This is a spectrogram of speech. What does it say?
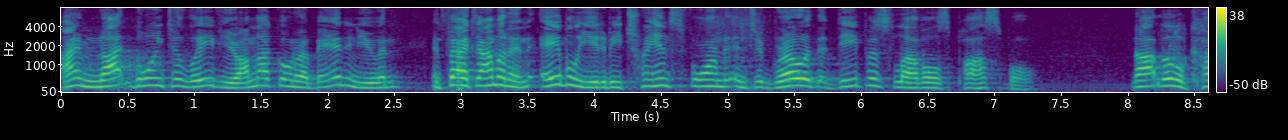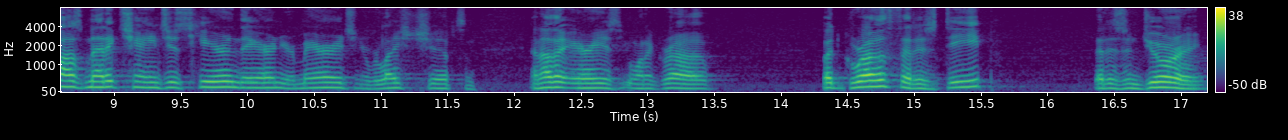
I'm not going to leave you. I'm not going to abandon you. And in fact, I'm going to enable you to be transformed and to grow at the deepest levels possible. Not little cosmetic changes here and there in your marriage and your relationships and, and other areas you want to grow, but growth that is deep that is enduring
